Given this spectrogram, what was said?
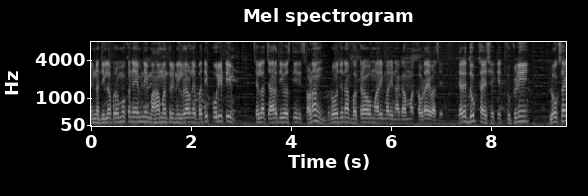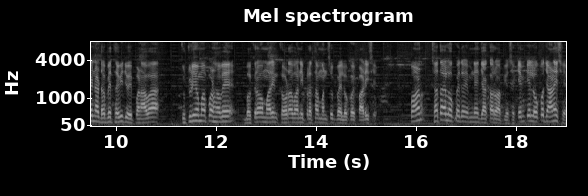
એમના જિલ્લા પ્રમુખ અને એમની મહામંત્રી નીલરાવને બધી પૂરી ટીમ છેલ્લા ચાર દિવસથી સળંગ રોજના બકરાઓ મારી મારીના ગામમાં ખવડાવ્યા છે. ત્યારે દુઃખ થાય છે કે ચૂંટણી લોકશાહીના ઢબે થવી જોઈએ, પણ આવા ચૂંટણીઓમાં પણ હવે બકરાઓ મારીને ખવડાવવાની પ્રથા મનસુખભાઈ લોકોએ પાડી છે. પણ છતાં લોકોએ તો એમને જાકારો આપ્યો છે. કેમ કે લોકો જાણે છે,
